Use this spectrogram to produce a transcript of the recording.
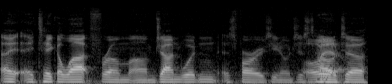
I, I take a lot from um, John Wooden as far as you know, just oh, how yeah. to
